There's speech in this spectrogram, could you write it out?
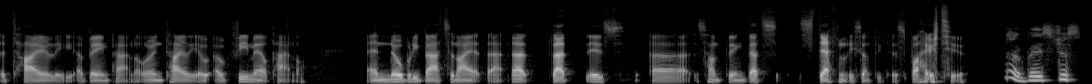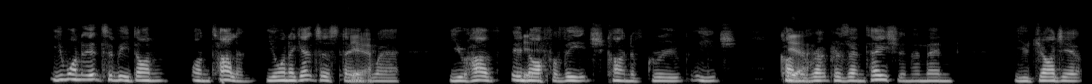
entirely a BAME panel, or entirely a, a female panel, and nobody bats an eye at that. That that is uh, something that's definitely something to aspire to. No, but it's just you want it to be done on talent. You want to get to a stage Yeah. where you have enough of each kind of group, each kind of representation, and then you judge it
